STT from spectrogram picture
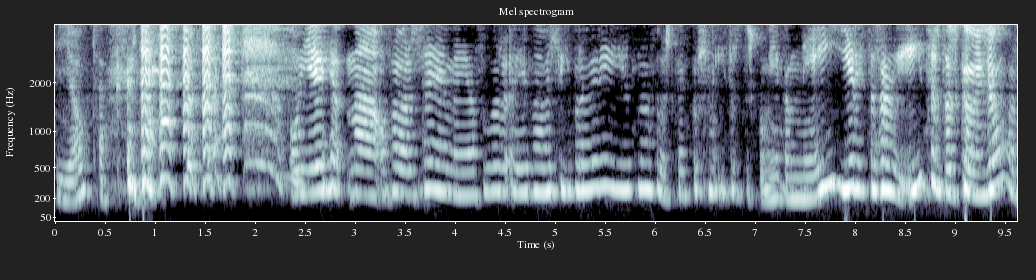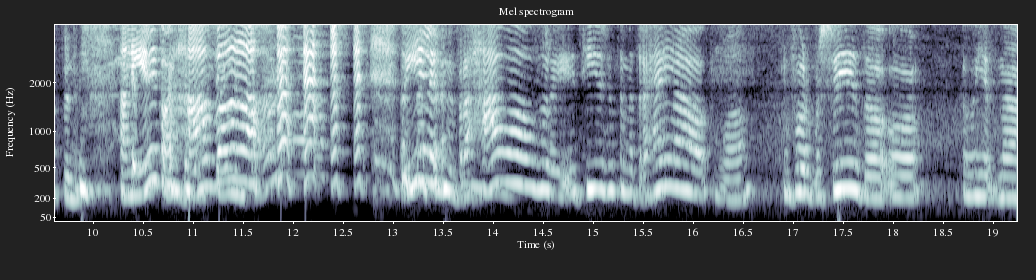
Já, takk. og ég hérna, og það var að segja mig að þú er, hérna, vilt ekki bara vera í, hérna, þú veist, einhver svona íþróttaskóm ég ekki, nei, ég er ekkert að fara í íþróttaskóm í sjónvarpinu, þannig ég leti mig hafa og ég leti mig bara hafa og fór í 10 cm hæla og Vá. og fór bara svið og, og, og hérna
